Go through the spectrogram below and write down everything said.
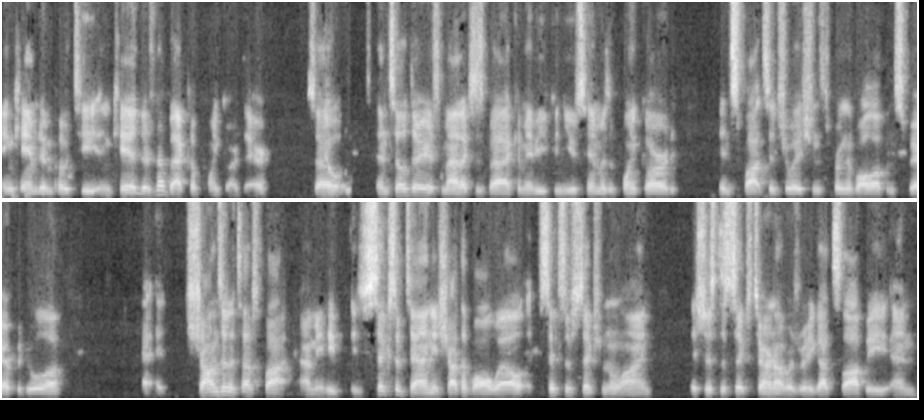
in Camden, Poteet, and Kidd, there's no backup point guard there. So until Darius Maddox is back, and maybe you can use him as a point guard in spot situations to bring the ball up and spare Pedulla. uh, Sean's in a tough spot. I mean, he, he's six of ten. He shot the ball well, six of six from the line. It's just the six turnovers where he got sloppy. And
